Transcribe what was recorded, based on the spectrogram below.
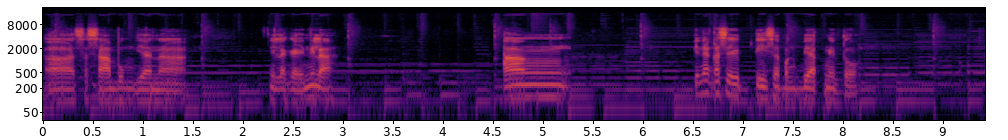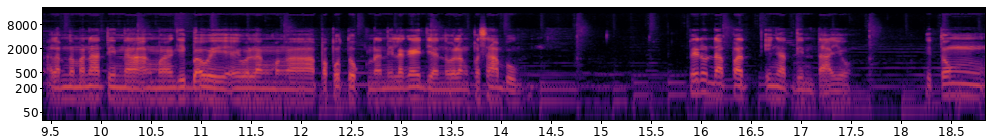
ah, sasabog diyan na nilagay nila. Ang pinaka-safety sa pagbiyak nito, alam naman natin na ang mga giveaway ay walang mga paputok na nilagay diyan, walang pasabog. Pero dapat ingat din tayo. Itong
